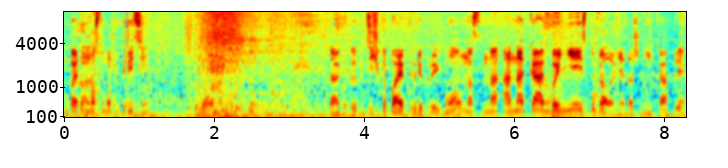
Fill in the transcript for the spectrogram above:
Мы по этому мосту можем перейти. Вот. Так, вот эта дичка Пая перепрыгнула. У нас она, она как бы не испугала меня даже ни капли.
